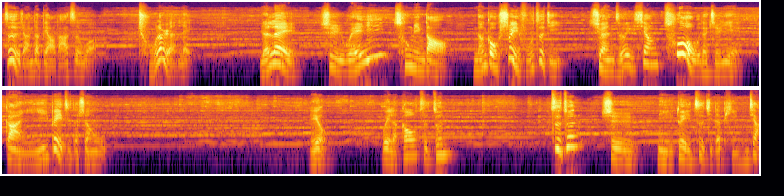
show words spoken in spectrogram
自然地表达自我，除了人类。人类是唯一聪明到。能够说服自己选择一项错误的职业干一辈子的生物。六，为了高自尊，自尊是你对自己的评价。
